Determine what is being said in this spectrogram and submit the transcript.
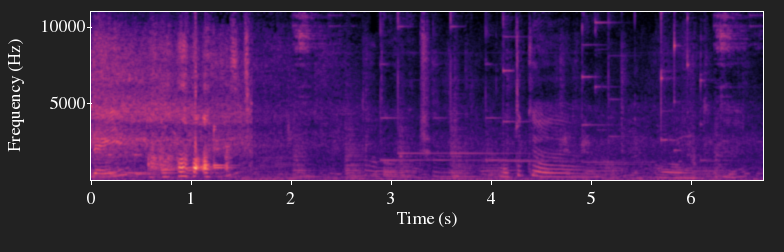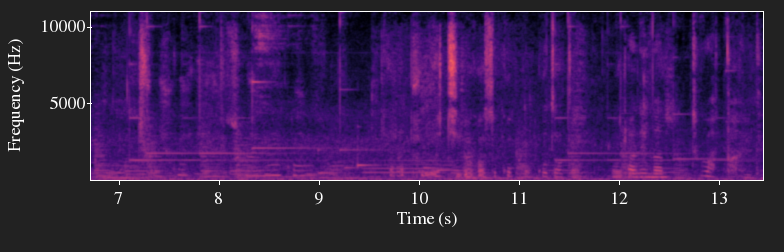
내일? 어떡해. 추고, 졸고. 파라풀 집에 가서 꼭 먹고 자자. 아니, 나 투마 봐야 돼.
